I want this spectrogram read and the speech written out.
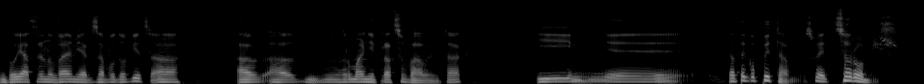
Bo ja trenowałem jak zawodowiec, a, a, a normalnie pracowałem, tak? I yy, dlatego pytam, słuchaj, co robisz?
